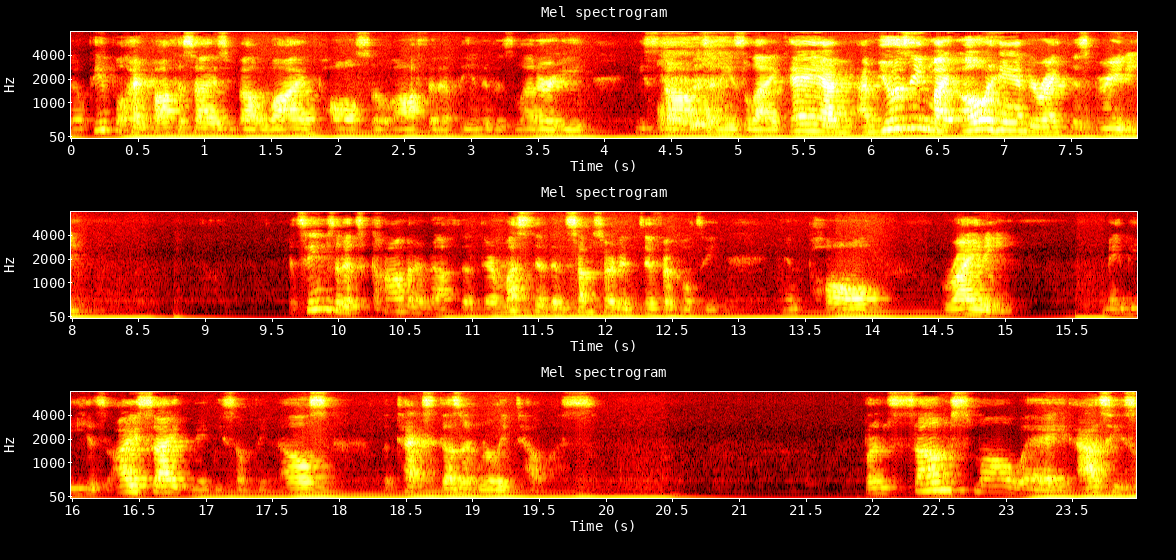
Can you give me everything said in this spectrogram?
know, people hypothesize about why Paul so often at the end of his letter he he stops and he's like, "Hey, I'm I'm using my own hand to write this greeting." It seems that it's common enough that there must have been some sort of difficulty in Paul writing. Maybe his eyesight, maybe something else. The text doesn't really tell us. But in some small way, as he's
